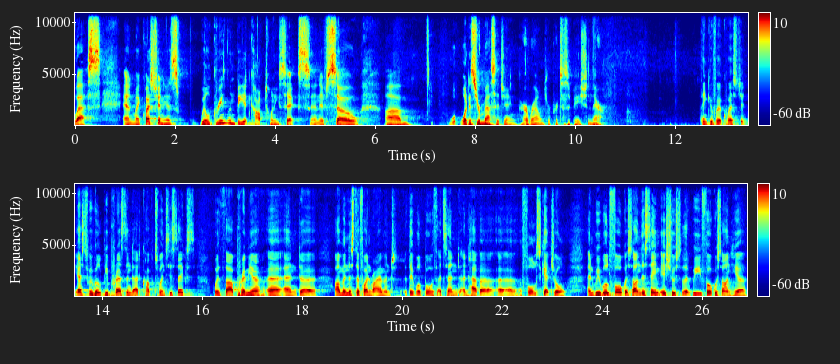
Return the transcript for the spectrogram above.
U.S. And my question is Will Greenland be at COP26? And if so, um, what is your messaging around your participation there? Thank you for your question. Yes, we will be present at COP26 with our Premier uh, and uh, our Minister for Environment. They will both attend and have a, a, a, full schedule. And we will focus on the same issues that we focus on here,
